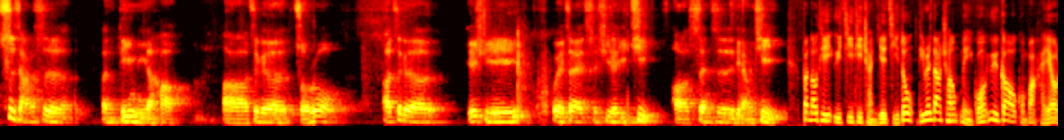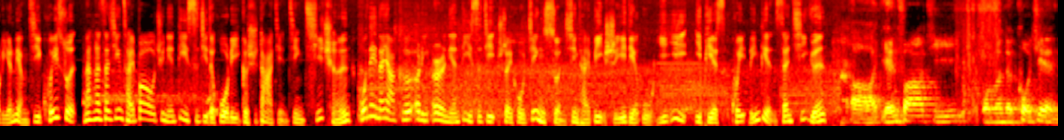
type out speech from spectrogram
市场是很低迷了哈，啊，这个走弱，啊，这个也许会在持续的一季。哦，甚至两季。半导体与机体产业急动，敌人大厂美光预告，恐怕还要连两季亏损。南韩三星财报，去年第四季的获利更是大减近七成。国内南亚科二零二二年第四季税后净损新台币十一点五一亿，EPS 亏零点三七元。啊，研发及我们的扩建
